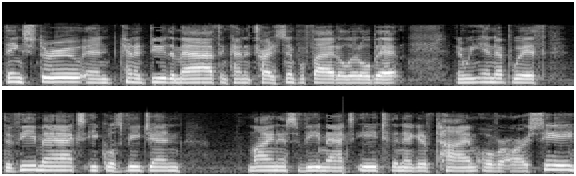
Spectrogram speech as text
things through and kind of do the math and kind of try to simplify it a little bit. And we end up with the Vmax equals Vgen minus Vmax e to the negative time over RC.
